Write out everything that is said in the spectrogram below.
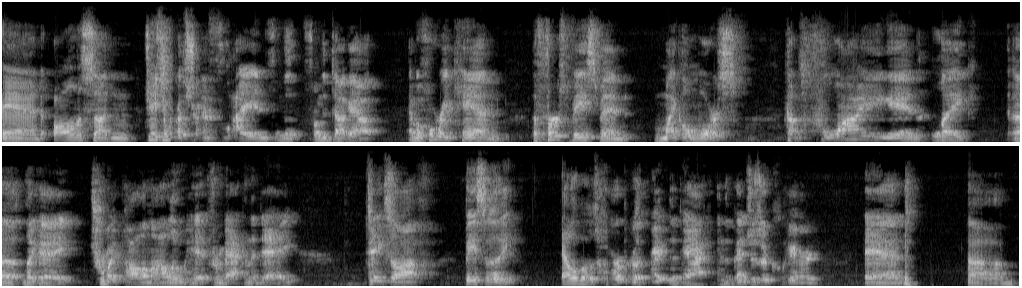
And all of a sudden, Jayson Werth's trying to fly in from the from the dugout, and before he can, the first baseman Michael Morse comes flying in like uh, like a Troy Polamalu hit from back in the day. Takes off, basically elbows Harper right in the back, and the benches are cleared, and um,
